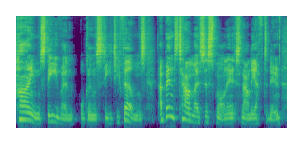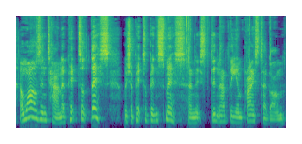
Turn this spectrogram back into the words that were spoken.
Hi, I'm Stephen. Welcome to Films. I've been to town most this morning, it's now the afternoon, and while I was in town I picked up this, which I picked up in Smith's, and it didn't have the um, price tag on.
